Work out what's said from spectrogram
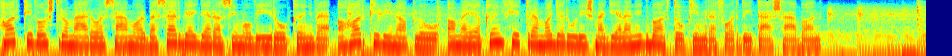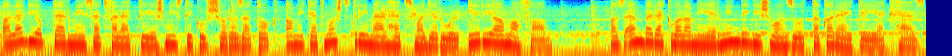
Harkiv ostromáról számol be Szergej Gerasimov írókönyve, a Harkivi napló, amely a könyvhétre magyarul is megjelenik Bartók Imre fordításában. A legjobb természetfeletti és misztikus sorozatok, amiket most streamelhetsz magyarul, írja a Mafab. Az emberek valamiért mindig is vonzódtak a rejtélyekhez.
